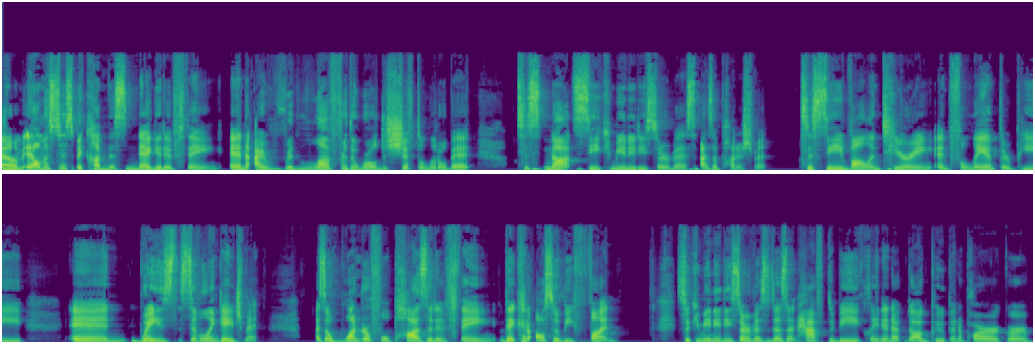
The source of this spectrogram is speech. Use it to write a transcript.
Um, it almost has become this negative thing. And I would love for the world to shift a little bit to not see community service as a punishment, to see volunteering and philanthropy and ways, civil engagement as a wonderful, positive thing that could also be fun. So community service doesn't have to be cleaning up dog poop in a park or,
